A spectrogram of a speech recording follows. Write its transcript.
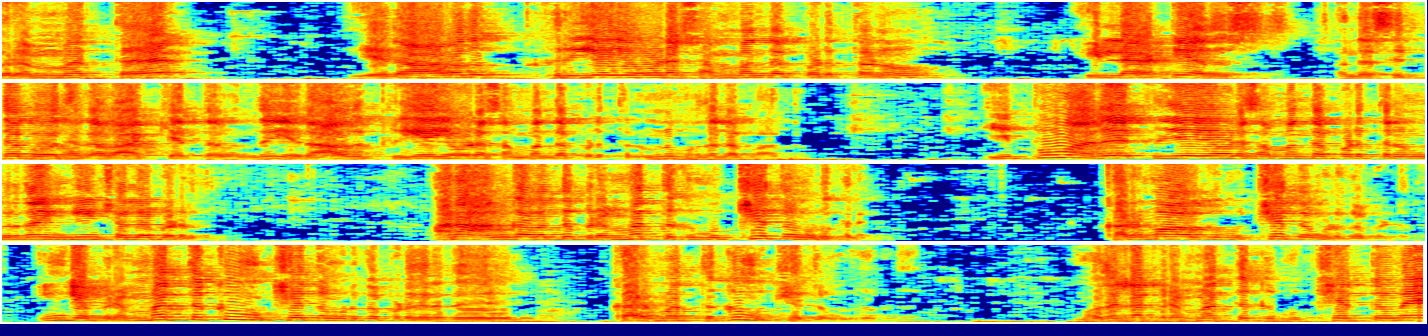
பிரம்மத்தை ஏதாவது கிரியையோட சம்பந்தப்படுத்தணும் இல்லாட்டி அது அந்த சித்த போதக வாக்கியத்தை வந்து ஏதாவது கிரியையோட சம்பந்தப்படுத்தணும்னு முதல்ல பார்த்தோம். இப்பவும் அதே கிரியையோட சம்பந்தப்படுத்தணுங்கிறதா இங்கேயும் சொல்லப்படுறது. ஆனா அங்க வந்து பிரம்மத்துக்கு முக்கியத்துவம் கொடுக்கல. கர்மாவுக்கு முக்கியத்துவம் கொடுக்கப்பட்டது. இங்க பிரம்மத்துக்கும் முக்கியத்துவம் கொடுக்கப்படுகிறது. கர்மத்துக்கும் முக்கியத்துவம் கொடுக்கப்படுது. முதல்ல பிரம்மத்துக்கு முக்கியத்துவமே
